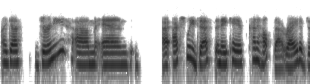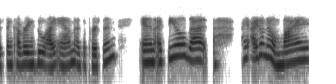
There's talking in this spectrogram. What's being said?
I guess, journey. Um, and actually, Jess and AK has kind of helped that, right? Of just uncovering who I am as a person. And I feel that I, I don't know my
